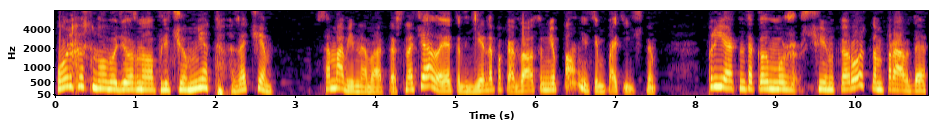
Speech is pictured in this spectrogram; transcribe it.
Ольга снова дернула плечом. Нет, зачем? Сама виновата. Сначала этот Гена показался мне вполне симпатичным. Приятно такой мужчинка, ростом, правда,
